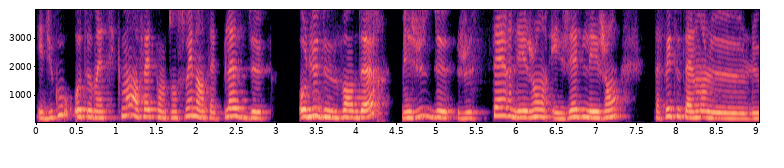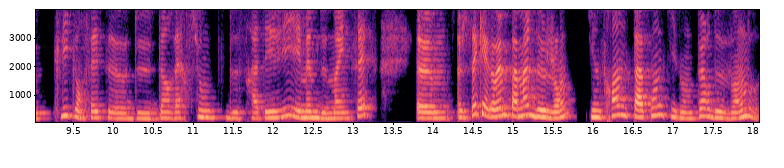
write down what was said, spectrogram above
Et du coup, automatiquement, en fait, quand on se met dans cette place de, au lieu de vendeur, mais juste de je sers les gens et j'aide les gens, ça fait totalement le, clic en fait euh, de d'inversion de stratégie et même de mindset. Euh, je sais qu'il y a quand même pas mal de gens qui ne se rendent pas compte qu'ils ont peur de vendre.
